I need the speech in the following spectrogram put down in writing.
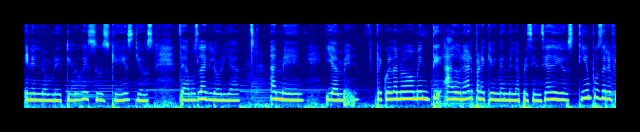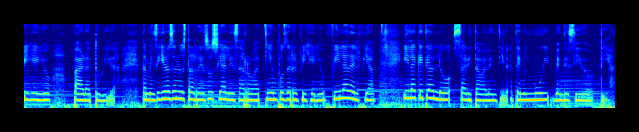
En el nombre de tu Hijo Jesús, que es Dios, te damos la gloria. Amén y amén. Recuerda nuevamente adorar para que vengan de la presencia de Dios tiempos de refrigerio para tu vida. También seguiros en nuestras redes sociales, arroba tiempos de refrigerio Filadelfia y la que te habló Sarita Valentina. Ten un muy bendecido día.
